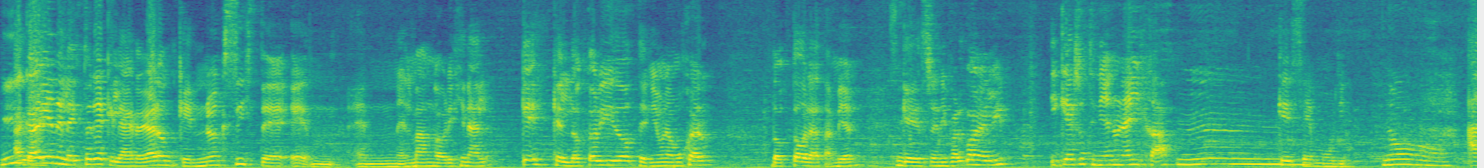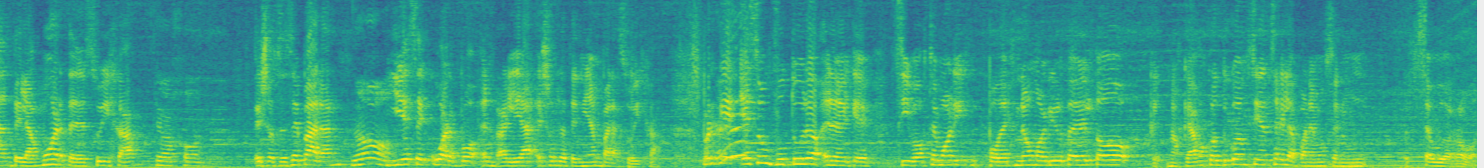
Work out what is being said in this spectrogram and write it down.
casa. Acá viene la historia que le agregaron que no existe en, en el manga original, que es que el doctor Ido tenía una mujer, doctora también, Sí. que es Jennifer Connelly, y que ellos tenían una hija Mm, que se murió. No, Ante la muerte de su hija, qué bajón. ellos se separan No. y ese cuerpo en realidad ellos lo tenían para su hija. Porque es un futuro en el que si vos te morís, podés no morirte del todo, que nos quedamos con tu conciencia y la ponemos en un pseudo robot.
